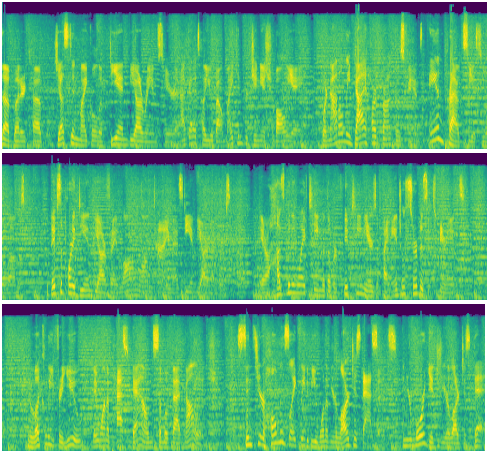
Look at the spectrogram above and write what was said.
up, Buttercup? Justin Michael of DNVR Rams here, and I've got to tell you about Mike and Virginia Chevalier, who are not only die-hard Broncos fans and proud CSU alums, but they've supported DNVR for a long, long time as DNVR members. They are a husband and wife team with over 15 years of financial service experience. And luckily for you, they want to pass down some of that knowledge. Since your home is likely to be one of your largest assets and your mortgage your largest debt,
